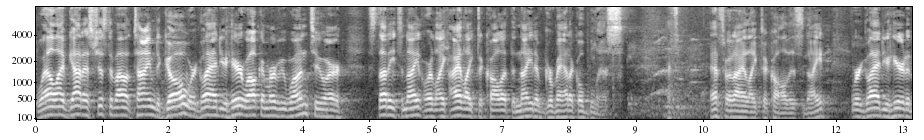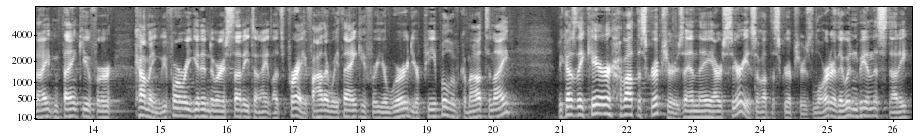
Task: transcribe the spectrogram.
Well, I've got us just about time to go. We're glad you're here. Welcome, everyone, to our study tonight, or like I like to call it, the night of grammatical bliss. That's, that's what I like to call this night. We're glad you're here tonight, and thank you for coming. Before we get into our study tonight, let's pray. Father, we thank you for your word, your people who've come out tonight because they care about the scriptures and they are serious about the scriptures, Lord, or they wouldn't be in this study.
